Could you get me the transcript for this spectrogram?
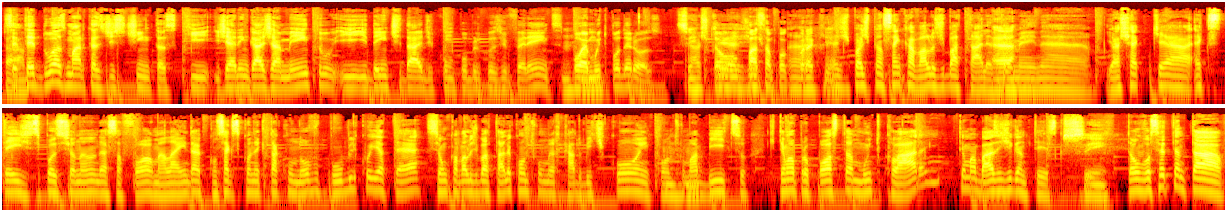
Tá. você ter duas marcas distintas que geram engajamento e identidade com públicos diferentes, pô, é muito poderoso. Sim. Acho que Então, gente- passa um pouco é, por aqui. A gente pode pensar em cavalos de batalha É. também, né? E eu acho que a X-Stage se posicionando dessa forma, ela ainda consegue se conectar com um novo público e até ser um cavalo de batalha contra o mercado Bitcoin, contra uma Bitso, que tem uma proposta muito clara e tem uma base gigantesca. Sim. Então, você tentar,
